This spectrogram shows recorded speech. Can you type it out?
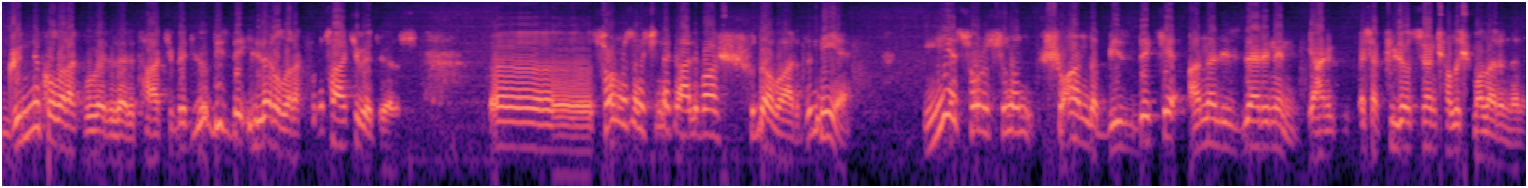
günlük olarak bu verileri takip ediyor. Biz de iller olarak bunu takip ediyoruz. Ee, sorunuzun içinde galiba şu da vardı. Niye? Niye sorusunun şu anda bizdeki analizlerinin yani mesela filyasyon çalışmalarının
